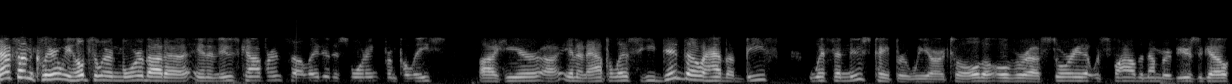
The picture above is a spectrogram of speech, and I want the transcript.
That's unclear. We hope to learn more about a, in a news conference uh, later this morning from police uh, here uh, in Annapolis. He did, though, have a beef with the newspaper, we are told, over a story that was filed a number of years ago.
